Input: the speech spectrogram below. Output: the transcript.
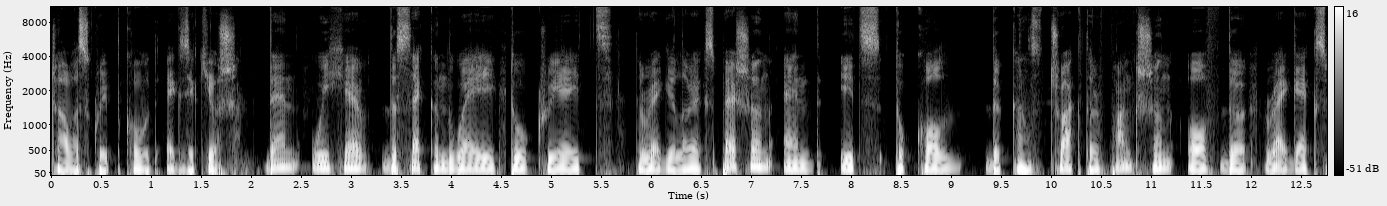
JavaScript code execution. Then we have the second way to create the regular expression and it's to call the constructor function of the regex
